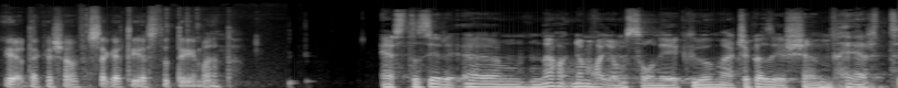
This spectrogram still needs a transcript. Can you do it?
érdekesen feszegeti ezt a témát. Ezt azért ne, nem hagyom szó nélkül, már csak azért sem, mert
